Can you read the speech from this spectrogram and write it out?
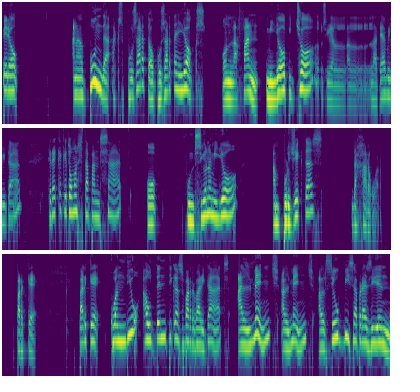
Però en el punt d'exposar-te o posar-te en llocs on la fan millor o pitjor, o sigui, el, el, la teva habilitat, crec que aquest home està pensat o funciona millor en projectes de hardware. Per què? Perquè quan diu autèntiques barbaritats, almenys, almenys, el seu vicepresident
